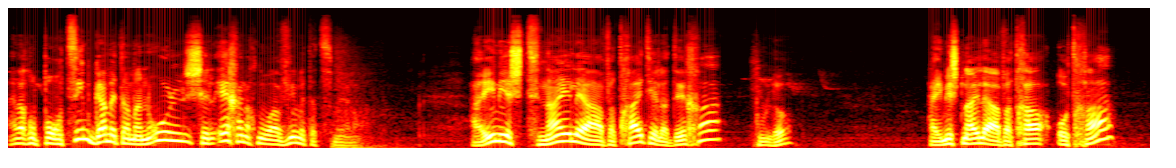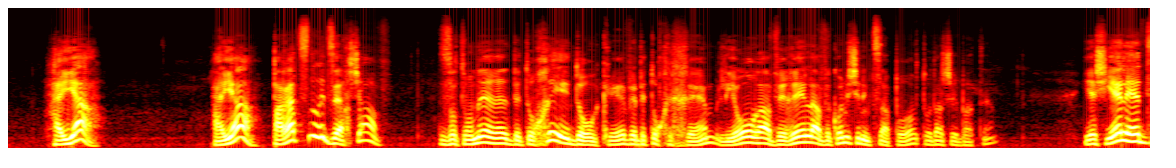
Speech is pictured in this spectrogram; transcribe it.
אנחנו פורצים גם את המנעול של איך אנחנו אוהבים את עצמנו. האם יש תנאי לאהבתך את ילדיך? לא. האם יש תנאי לאהבתך אותך? היה. היה. פרצנו את זה עכשיו. זאת אומרת, בתוכי דורקה ובתוככם, ליאורה ורלה וכל מי שנמצא פה, תודה שבאתם, יש ילד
